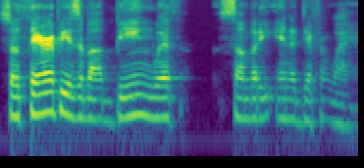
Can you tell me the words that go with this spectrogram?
So therapy is about being with somebody in a different way.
